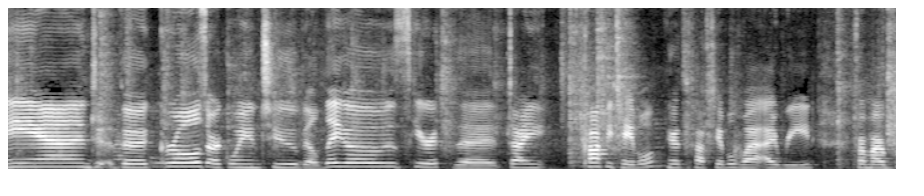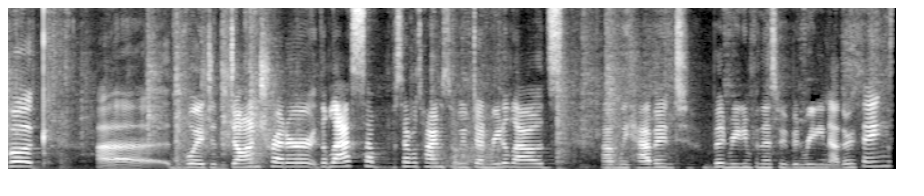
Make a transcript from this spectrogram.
And the girls are going to build Legos here at the coffee table. Here at the coffee table while I read from our book, uh, The Voyage of the Dawn Treader. The last sev- several times that we've done read alouds, um, we haven't been reading from this. We've been reading other things.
